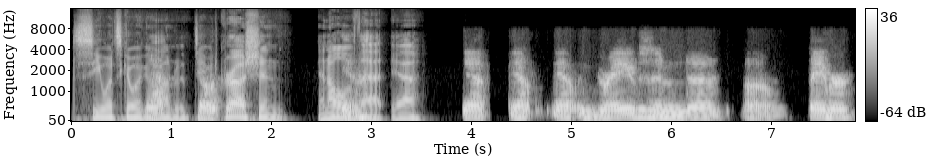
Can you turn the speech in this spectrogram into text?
see what's going yeah. on with David so, Grusch and and all yeah. of that. Yeah, yeah, yeah, yeah. Graves and uh, um, Faber,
